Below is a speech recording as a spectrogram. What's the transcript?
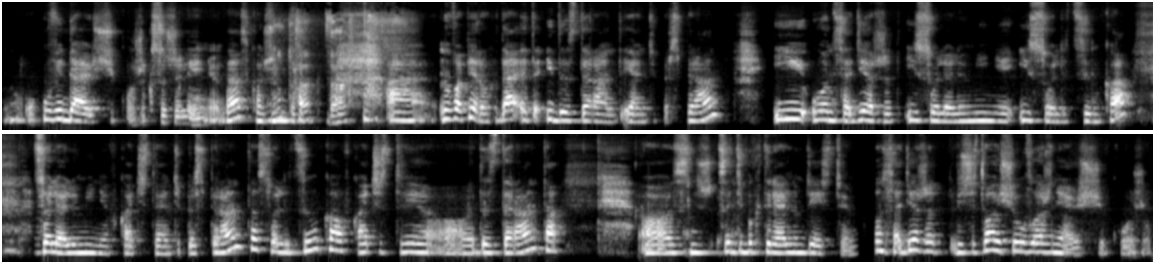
ну, увядающей коже, к сожалению, да, скажем ну, так. Да, да. А, ну, во-первых, да, это и дезодорант, и антиперспирант, и он содержит и соль алюминия, и соль цинка. Соль алюминия в качестве антиперспиранта, соль цинка в качестве э, дезодоранта э, с антибактериальным действием. Он содержит вещества, еще увлажняющие кожу.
